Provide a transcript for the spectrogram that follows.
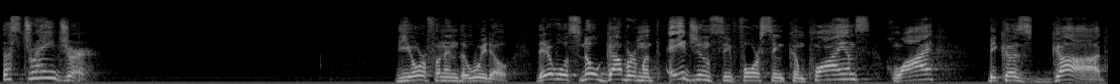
the stranger, the orphan, and the widow. There was no government agency forcing compliance. Why? Because God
